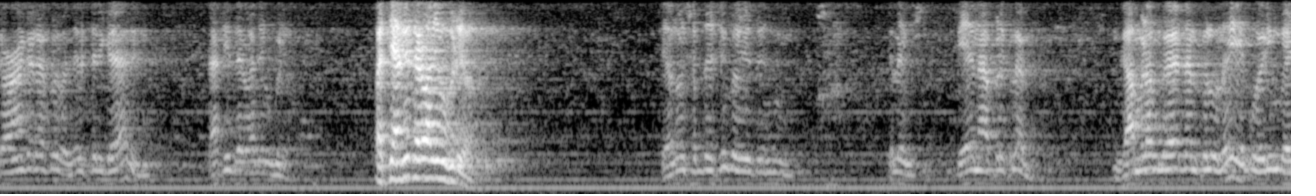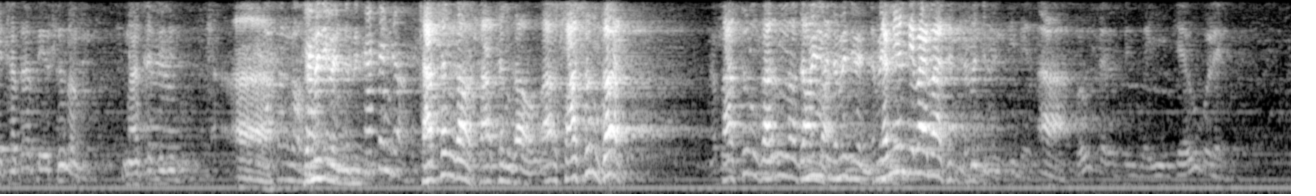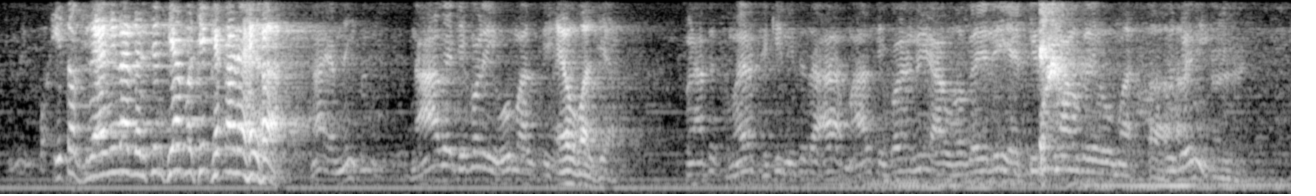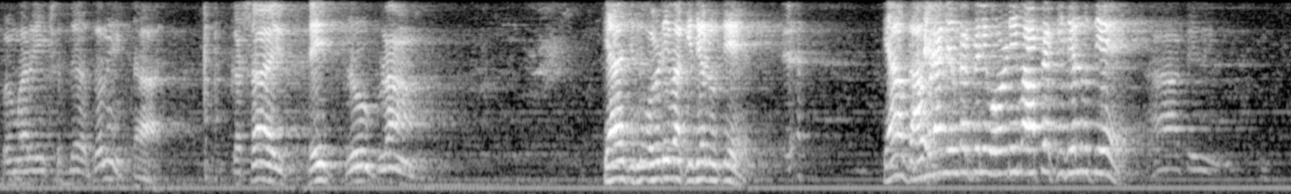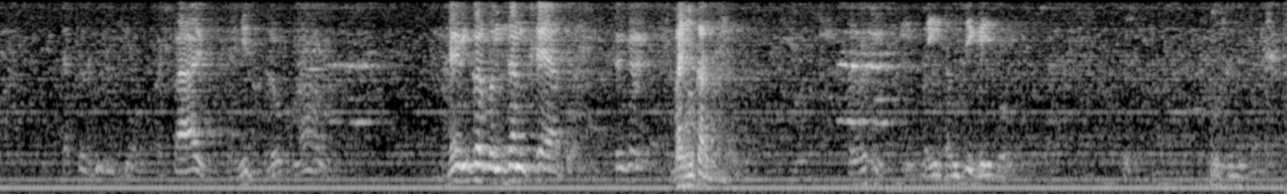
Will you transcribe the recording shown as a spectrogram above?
તો આગળ આપણે વજ્રેશ્વરી ગયા ને ત્યાંથી દરવાજે ઉગડ્યો પછી ત્યાંથી દરવાજો ઉઘડ્યો? પહેલો શબ્દ શું કહ્યું હતું એટલે બેન આપણે પેલા ગામડામાં ગયા હતા પેલું નહીં એક ઓયડીમાં બેઠા હતા તે શું નામ? માથે પીધું સાસન ગાવ સાસન ગાવ સાસન ઘર સાસુન ઘર નો દમયંતીભાઈ પાસે હા બહુ સરસ ભાઈ કહેવું પડે. એ તો જ્ઞાનીના દર્શન થયા પછી ઠેકાણે આવ્યા. ના એમ નહીં પણ ના આવે ઠેકાણે એવો માલ છે. એવો માલ છે. પણ આ તો તમારા ઠેકી નહીં તો આ માલ ઠેકાણે નહીં આ વગેરે નહીં એસિડ ના વગેરે એવો માલ ને? પણ મારે એક શબ્દ હતો ને કસાય સહિત પ્રરૂપણા ત્યાં જ ઓરડીમાં કીધેલું છે ત્યાં ગામડાની અંદર પેલી ઓરડીમાં આપે કીધેલું તે. ભયંકર બંધન છે આ તો. ભયંકર સમજી ગઈ તો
